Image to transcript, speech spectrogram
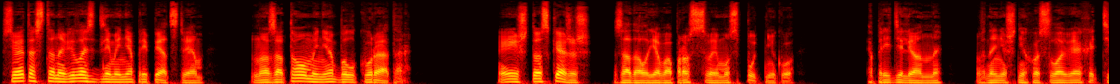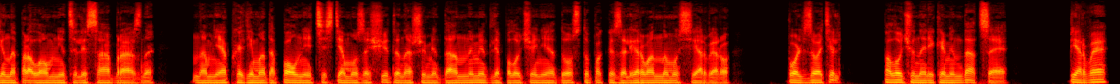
Все это становилось для меня препятствием. Но зато у меня был куратор. «И что скажешь?» — задал я вопрос своему спутнику. «Определенно. В нынешних условиях идти на пролом нецелесообразно. Нам необходимо дополнить систему защиты нашими данными для получения доступа к изолированному серверу. Пользователь. Получена рекомендация. Первое.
